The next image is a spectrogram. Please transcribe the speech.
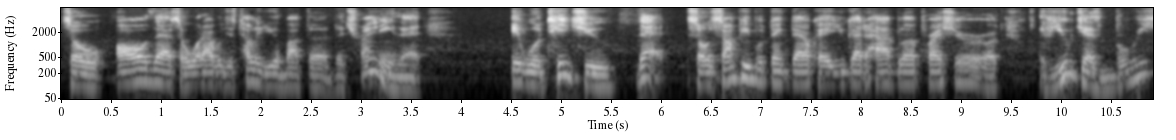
So all that. So what I was just telling you about the the training that it will teach you that so some people think that okay, you got a high blood pressure, or if you just breathe.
